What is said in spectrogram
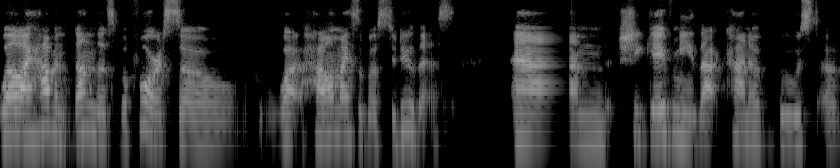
well, I haven't done this before, so what how am I supposed to do this? And she gave me that kind of boost of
